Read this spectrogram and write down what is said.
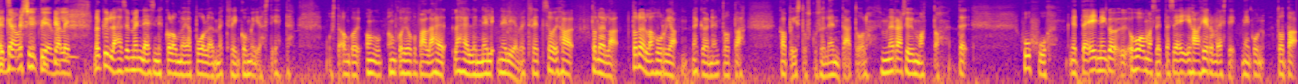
Mikä on sipien väli? No kyllähän se menee sinne kolme ja puoleen metriin komiasti, että muista onko, onko, onko jopa lähe, lähelle nel, neljä metriä. Että se on ihan todella, todella hurja näköinen tota, kapistus, kun se lentää tuolla. Semmoinen räsymatto. Että huhu, että ei niinku huomasi, että se ei ihan hirveästi niinku, tota,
